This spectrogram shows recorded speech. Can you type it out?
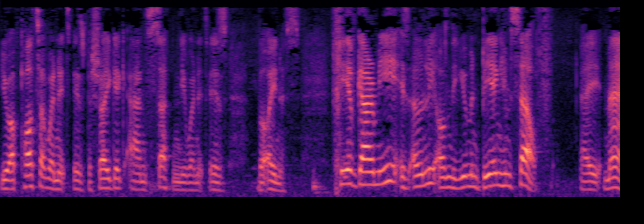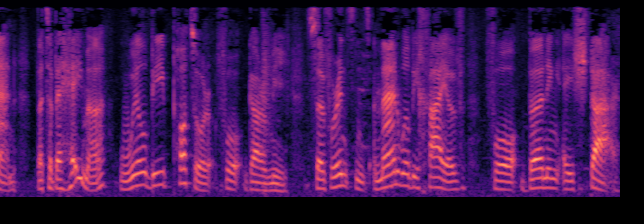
you are potter when it is b'shoigig and certainly when it is ba'oinus. Chiyav garmi is only on the human being himself, a man, but a behema will be potter for garmi. So, for instance, a man will be chayav for burning a shtar.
